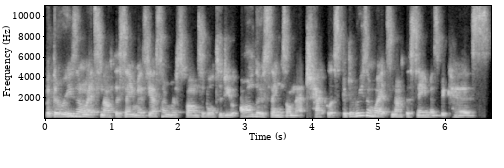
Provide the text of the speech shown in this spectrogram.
But the reason why it's not the same is yes, I'm responsible to do all those things on that checklist. But the reason why it's not the same is because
